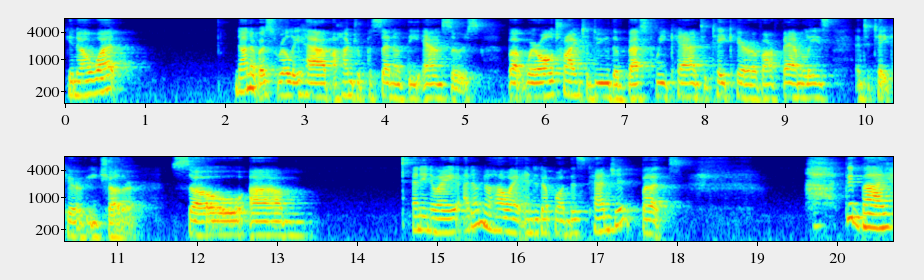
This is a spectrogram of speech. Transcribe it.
you know what? None of us really have 100% of the answers, but we're all trying to do the best we can to take care of our families and to take care of each other. So, um, and anyway, I don't know how I ended up on this tangent, but goodbye.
